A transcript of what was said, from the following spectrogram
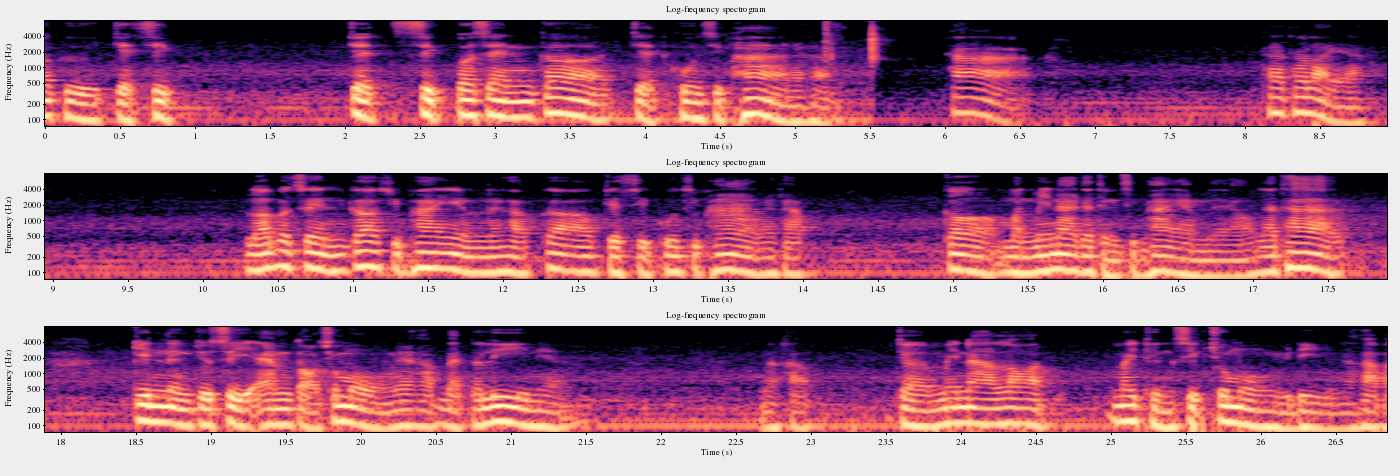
ก็คือ 70 70%ก็ 7 คูณ 15 นะครับ ถ้า ถ้าเท่าไหร่อะ ร้อยเปอร์เซ็นต์ก็ 15M นะครับ ก็เอา70คูณ15นะครับ ก็มันไม่น่าจะถึง15แอมป์แล้ว แล้วถ้ากิน1.4แอมป์ต่อชั่วโมงเนี่ยครับ แบตเตอรี่เนี่ยนะครับ จะไม่น่ารอดไม่ถึง10ชั่วโมงอยู่ดีนะครับ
